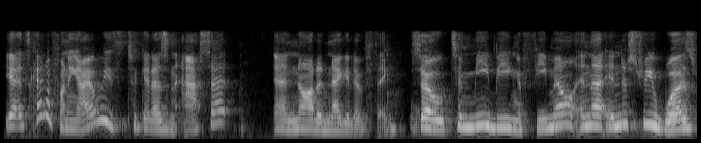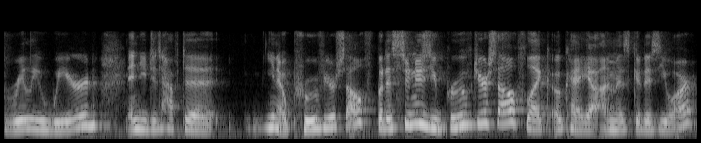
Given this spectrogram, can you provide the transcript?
Yeah, it's kind of funny. I always took it as an asset and not a negative thing. So to me, being a female in that industry was really weird. And you did have to you know, prove yourself. But as soon as you proved yourself, like, okay, yeah, I'm as good as you are,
